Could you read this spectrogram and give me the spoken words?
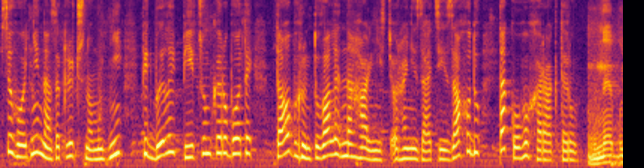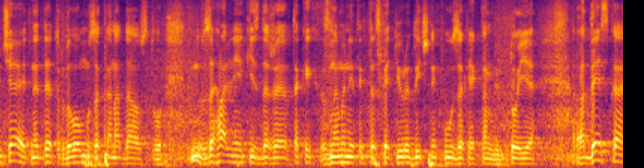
Сьогодні на заключному дні підбили підсумки роботи та обґрунтували нагальність організації заходу такого характеру. Не обучають ніде трудовому законодавству. Ну, загальні якісь даже в таких знаменитих, так сказати, юридичних вузах, як там то є Одеська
